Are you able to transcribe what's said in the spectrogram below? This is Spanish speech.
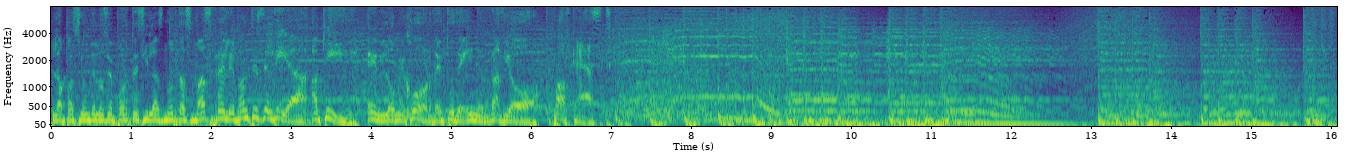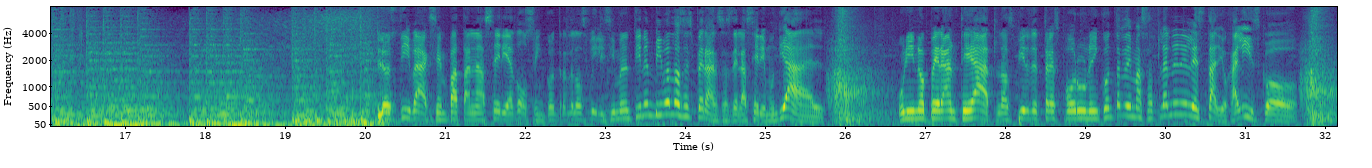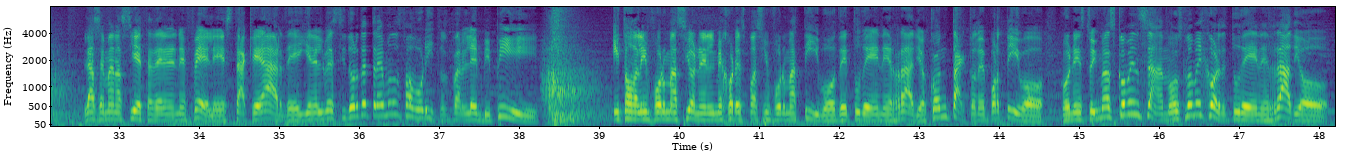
La pasión de los deportes y las notas más relevantes del día, aquí, en lo mejor de tu DN Radio Podcast. Los D-Backs empatan la Serie 2 en contra de los Phillies y mantienen vivas las esperanzas de la Serie Mundial. Un inoperante Atlas pierde 3 por 1 en contra de Mazatlán en el Estadio Jalisco. La semana 7 de la NFL está que arde y en el vestidor te traemos los favoritos para el MVP. Y toda la información en el mejor espacio informativo de tu DN Radio, Contacto Deportivo. Con esto y más comenzamos lo mejor de tu DN Radio.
